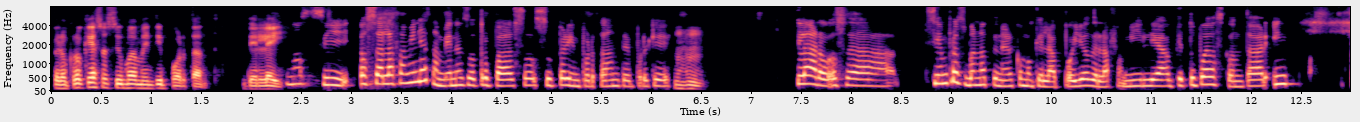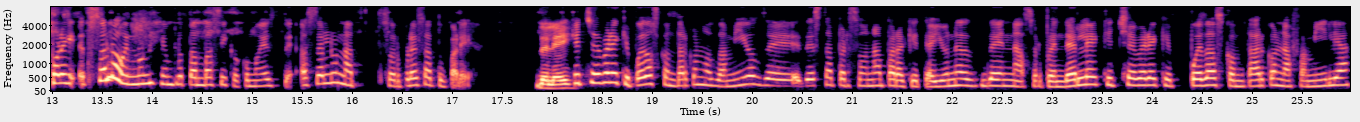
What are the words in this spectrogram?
pero creo que eso es sumamente importante, de ley. No, sí, o sea, la familia también es otro paso súper importante porque, claro, o sea, siempre es bueno tener como que el apoyo de la familia, que tú puedas contar, y por, solo en un ejemplo tan básico como este, hacerle una sorpresa a tu pareja. De ley. Qué chévere que puedas contar con los amigos de, de esta persona para que te ayuden a sorprenderle. Qué chévere que puedas contar con la familia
